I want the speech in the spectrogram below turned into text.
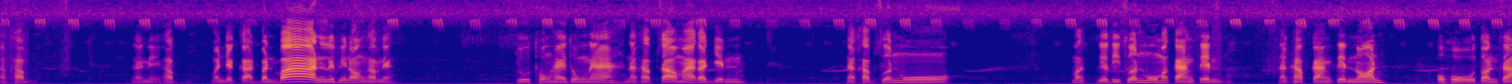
นะครับนั่นนี่ครับบรรยากาศบ้านๆเลยพี่น้องครับเนี่ยอยู่ทงไฮทงนะนะครับเจ้ามากับเย็นนะครับสวนหมูมักเดี๋ยวที่สวนหมูมากางเต้นนะครับกางเต้นนอน โอ้โห ตอนเช้า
